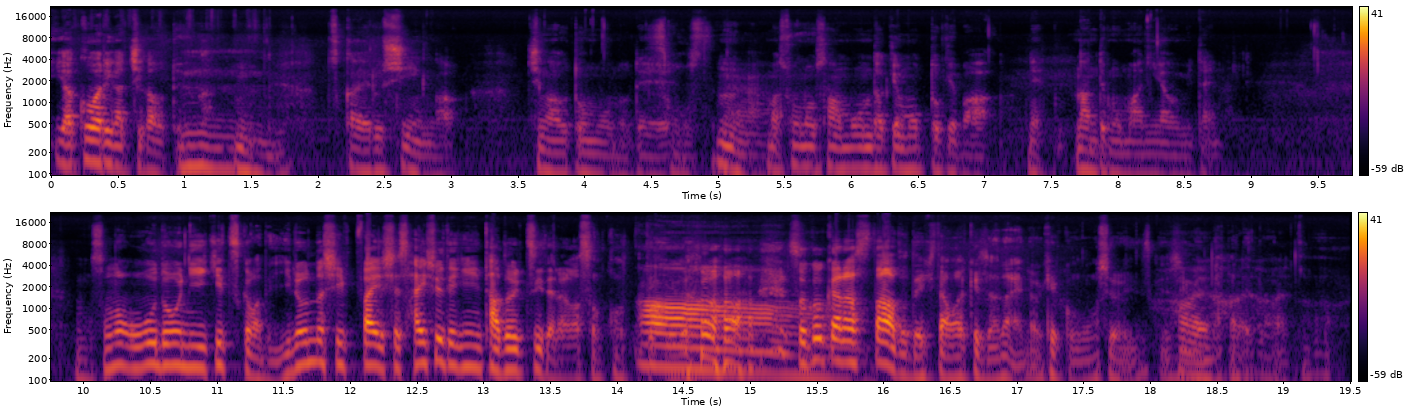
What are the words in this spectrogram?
役割が違うというか、うん。うん。使えるシーンが違うと思うのでそうん。まあ、その3本だけ持っとけば、ね、何でも間に合うみたいな。その王道に行き着くまでいろんな失敗して最終的にたどり着いたのがそこっていう。そこからスタートできたわけじゃないの結構面白いですけど、自分の中では。はいはい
